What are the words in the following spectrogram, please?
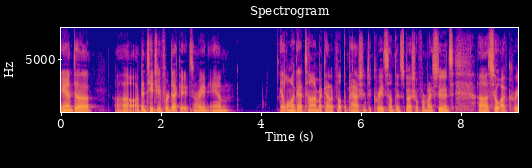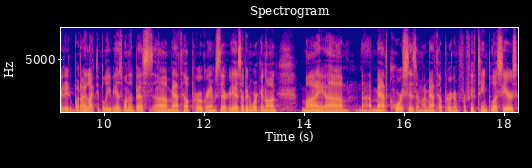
and uh, uh, I've been teaching for decades, all right, and along that time, I kind of felt the passion to create something special for my students. Uh, so I've created what I like to believe is one of the best uh, math help programs there is. I've been working on my um, uh, math courses and my math help program for 15 plus years.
